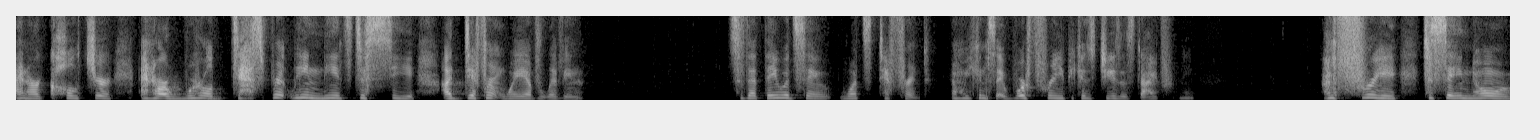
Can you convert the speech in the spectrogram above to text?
and our culture and our world desperately needs to see a different way of living so that they would say, What's different? And we can say, We're free because Jesus died for me. I'm free to say no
